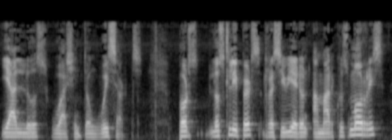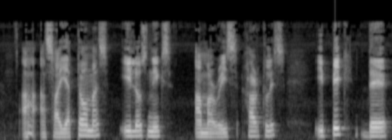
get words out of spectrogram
y a los Washington Wizards. Por los Clippers recibieron a Marcus Morris, a Isaiah Thomas y los Knicks a Maurice Harkless y pick de,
